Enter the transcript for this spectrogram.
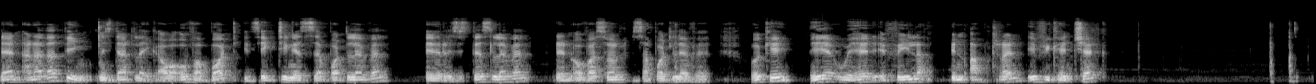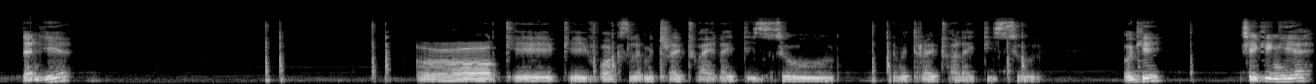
then another thing is that like our overbought is acting as support level a resistance level then oversold support level. Okay here we had a failure in uptrend. If you can check then here. Okay okay folks let me try to highlight this zone let me try to highlight this zone okay checking here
